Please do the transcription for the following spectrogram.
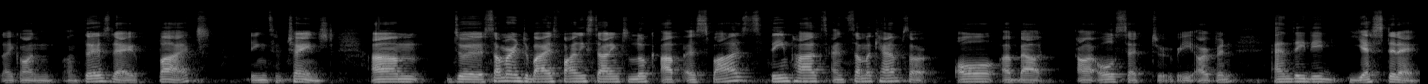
like on on Thursday, but things have changed. Um, the summer in Dubai is finally starting to look up as spas, theme parks, and summer camps are all about are all set to reopen, and they did yesterday.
